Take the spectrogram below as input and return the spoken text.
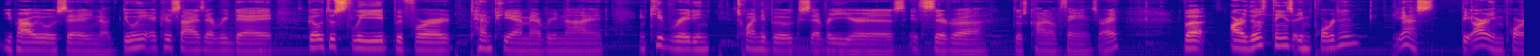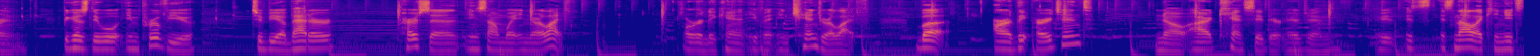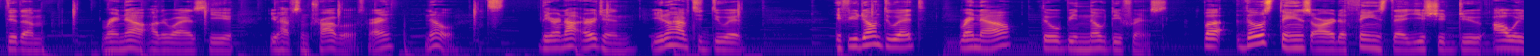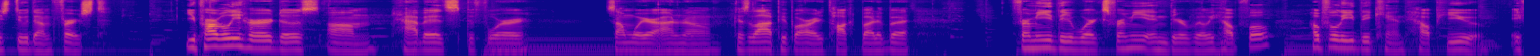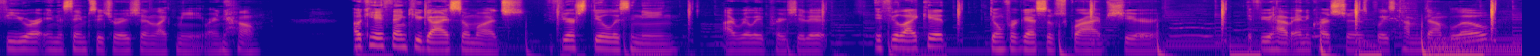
You probably will say you know doing exercise every day go to sleep before 10 p.m every night and keep reading 20 books every year etc those kind of things right? But are those things important? Yes they are important because they will improve you to be a better person in some way in your life or they can even change your life. But are they urgent? No i can't say they're urgent. It, it's it's not like you need to do them right now otherwise you you have some troubles right? No they are not urgent. You don't have to do it. If you don't do it right now there will be no difference. But those things are the things that you should do always do them first you probably heard those um, habits before somewhere i don't know because a lot of people already talked about it but for me they works for me and they're really helpful. Hopefully they can help you if you are in the same situation like me right now. Okay thank you guys so much. If you're still listening i really appreciate it. If you like it don't forget subscribe share. If you have any questions please comment down below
